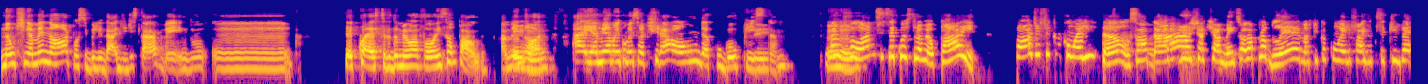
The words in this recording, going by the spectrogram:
não tinha a menor possibilidade de estar havendo um sequestro do meu avô em São Paulo. A menor. Aham. Aí a minha mãe começou a tirar onda com o golpista. Sim. Aí ele falou. Ah, você sequestrou meu pai? Pode ficar com ele então. Só dá chateamento, só dá problema. Fica com ele, faz o que você quiser.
